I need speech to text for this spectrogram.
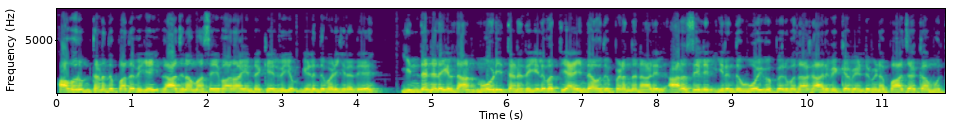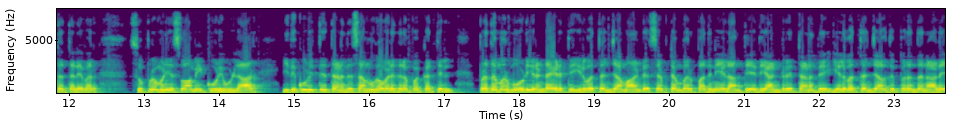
அவரும் தனது பதவியை ராஜினாமா செய்வாரா என்ற கேள்வியும் எழுந்து வருகிறது. இந்த நிலையில்தான் மோடி தனது எழுபத்தி ஐந்தாவது பிறந்த நாளில் அரசியலில் இருந்து ஓய்வு பெறுவதாக அறிவிக்க வேண்டும் என பாஜக மூத்த தலைவர் சுப்பிரமணிய சுவாமி கூறியுள்ளார். இது குறித்து தனது சமூக வலைதள பக்கத்தில் பிரதமர் மோடி ரெண்டாயிரத்தி இருபத்தஞ்சாம் ஆண்டு செப்டம்பர் பதினேழாம் தேதி அன்று தனது எழுபத்தஞ்சாவது பிறந்த நாளை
